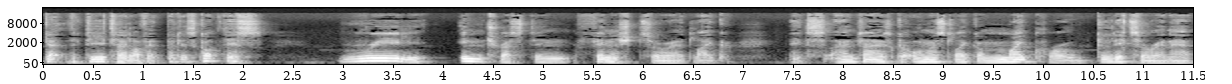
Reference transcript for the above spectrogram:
get the detail of it, but it's got this really interesting finish to it. Like, it's, and it's got almost like a micro glitter in it.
